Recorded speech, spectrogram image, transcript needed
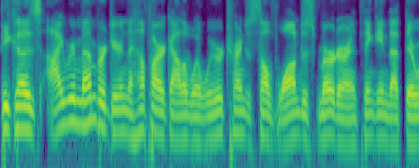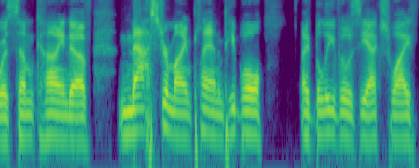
because I remember during the Hellfire Gala when we were trying to solve Wanda's murder and thinking that there was some kind of mastermind plan and people, I believe it was the ex-wife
